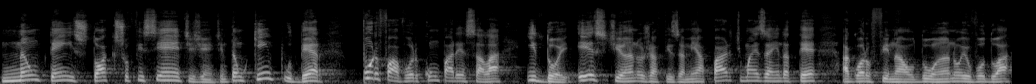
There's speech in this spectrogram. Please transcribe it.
não tem estoque suficiente, gente. Então, quem puder, por favor, compareça lá e doe. Este ano eu já fiz a minha parte, mas ainda até agora o final do ano eu vou doar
